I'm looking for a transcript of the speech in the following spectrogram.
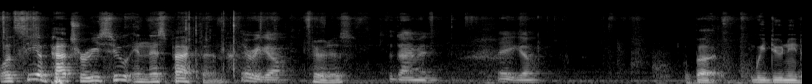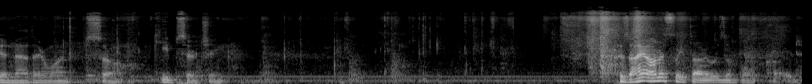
let's see a Pachirisu in this pack then. There we go. Here it is. It's a diamond. There you go. But we do need another one, so keep searching. Because I honestly thought it was a bulk card.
